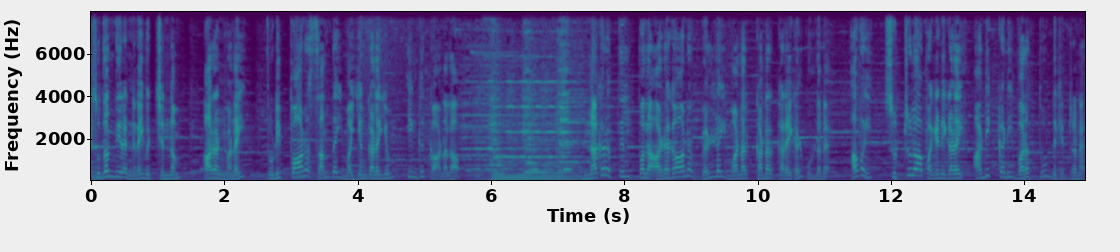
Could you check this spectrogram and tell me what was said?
சுதந்திர நினைவுச் சின்னம் அரண்மனை துடிப்பான சந்தை மையங்களையும் இங்கு காணலாம். நகரத்தில் பல அழகான வெள்ளை மணற் கடற்கரைகள் உள்ளன. அவை சுற்றுலா பயணிகளை அடிக்கடி வரத் தூண்டுகின்றன.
